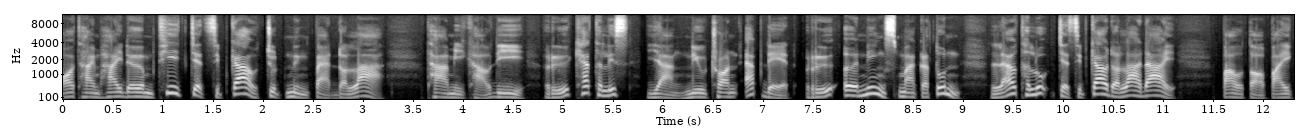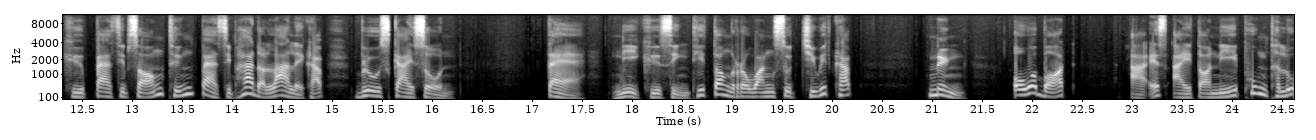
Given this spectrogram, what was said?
all time high เดิมที่ 79.18 ดอลลาร์ ถ้ามีข่าวดีหรือ Catalyst อย่าง Neutron Update หรือ Earnings มากระตุ้น แล้วทะลุ 79 ดอลลาร์ได้ เป้าต่อไปคือ 82 ถึง 85 ดอลลาร์เลยครับ Blue Sky Zone แต่นี่คือสิ่งที่ต้องระวังสุดชีวิตครับ 1. Overbought RSI ตอนนี้พุ่งทะลุ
